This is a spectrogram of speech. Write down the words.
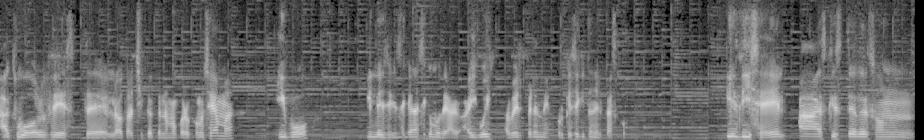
Axe Wolf, este, la otra chica que no me acuerdo cómo se llama, y Bo, y le se quedan así como de, ay güey, a ver, espérenme, ¿por qué se quitan el casco? Y dice él, ah, es que ustedes son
